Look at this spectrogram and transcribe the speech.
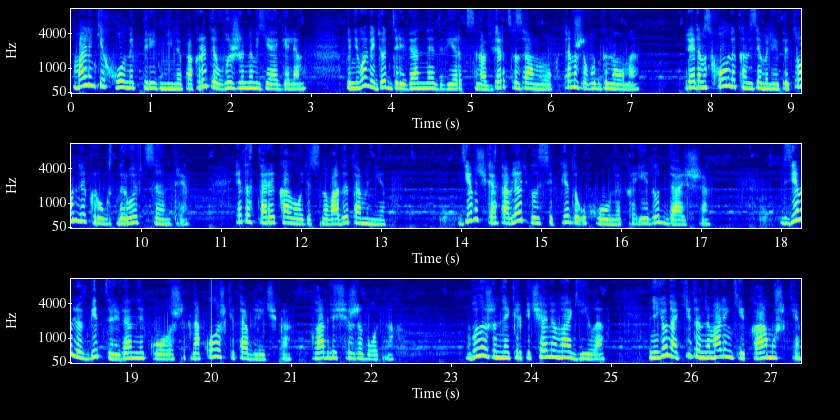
Маленький холмик перед ними, покрытый выжженным ягелем. В него ведет деревянная дверца, на дверце замок. Там живут гномы. Рядом с холмиком в земле бетонный круг с дырой в центре. Это старый колодец, но воды там нет. Девочки оставляют велосипеды у холмика и идут дальше. В землю вбит деревянный колышек, на колышке табличка «Кладбище животных». Выложенная кирпичами могила — на нее накиданы маленькие камушки.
